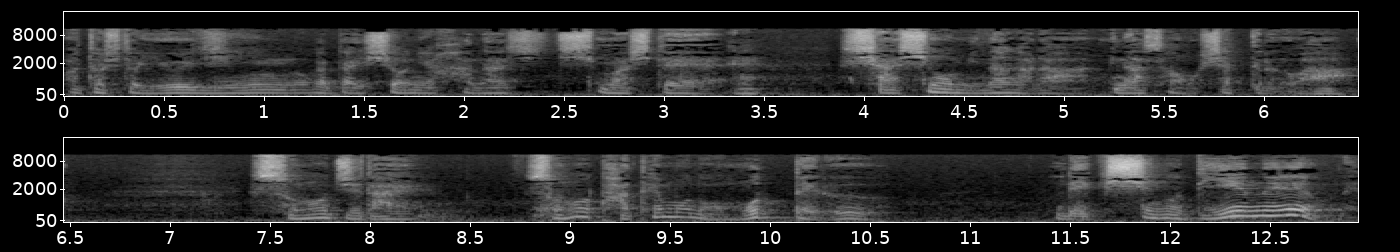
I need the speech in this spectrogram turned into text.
私と友人の方一緒に話しまして写真を見ながら皆さんおっしゃってるのはその時代その建物を持ってる歴史の DNA をね、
